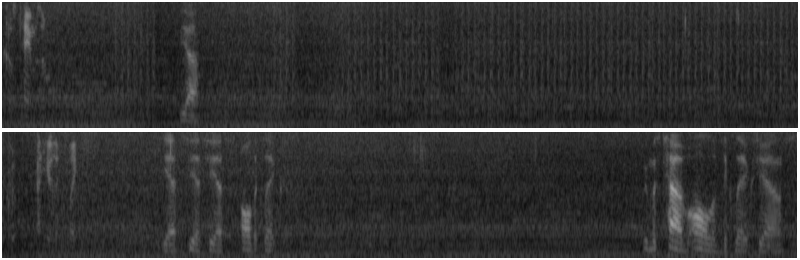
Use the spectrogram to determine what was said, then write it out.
Because time zone. Yeah. I hear the clicks. Yes, yes, yes. All the clicks. We must have all of the clicks, yes.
